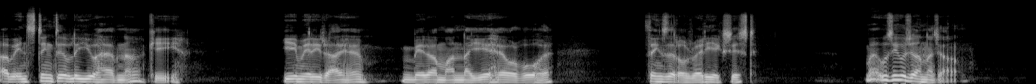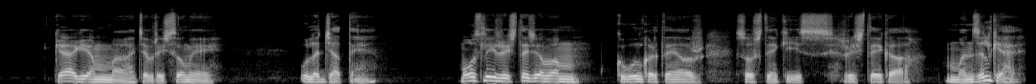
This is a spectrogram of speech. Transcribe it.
अब इंस्टिंक्टिवली यू हैव ना कि ये मेरी राय है, मेरा मानना ये है और वो है। थिंग्स आर ऑलरेडी एग्जिस्ट मैं उसी को जानना चाह रहा हूँ। क्या है कि हम जब रिश्तों में उलझ जाते हैं मोस्टली रिश्ते जब हम कबूल करते हैं और सोचते हैं कि इस रिश्ते का मंजिल क्या है,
